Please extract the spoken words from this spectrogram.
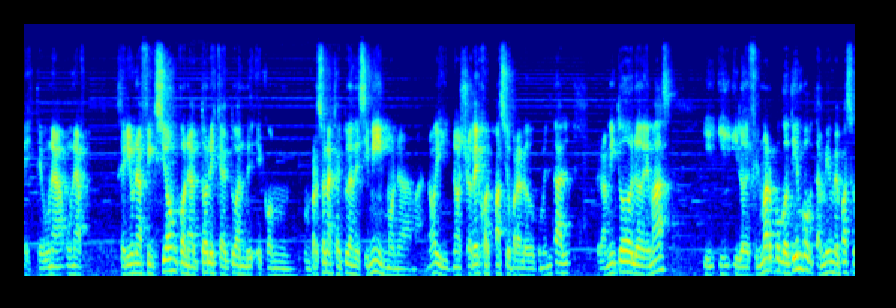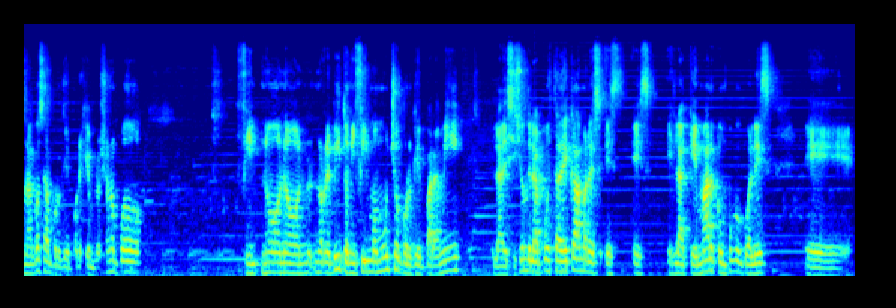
este, una, una, sería una ficción con actores que actúan, eh, con, personas que actúan de sí mismos nada más, ¿no? Y no, yo dejo espacio para lo documental, pero a mí todo lo demás, y, lo de filmar poco tiempo, también me pasa una cosa porque, por ejemplo, yo no puedo, no, no, no repito ni filmo mucho porque para mí la decisión de la puesta de cámara es, es, es, es la que marca un poco cuál es... Eh,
